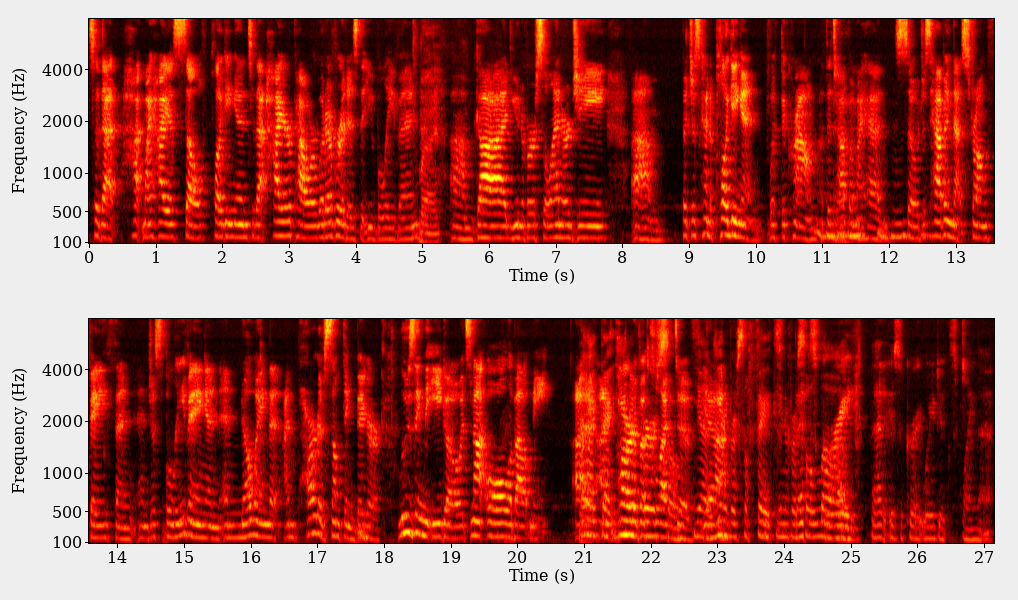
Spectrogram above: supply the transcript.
to that hi- my highest self, plugging into that higher power, whatever it is that you believe in, Right. um, God, universal energy, um, but just kind of plugging in with the crown at the top of my mm-hmm. head. Mm-hmm. So just having that strong faith and, and just believing and, and knowing that I'm part of something mm-hmm. bigger, losing the ego. It's not all about me. I like that am part of a universal- collective. Yeah, Yeah. universal faith, universal That's love. great. That is a great way to explain that.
